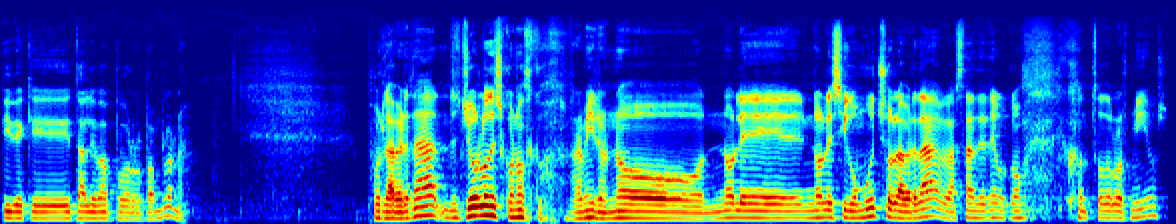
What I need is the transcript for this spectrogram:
pibe, ¿qué tal le va por Pamplona? Pues la verdad, yo lo desconozco, Ramiro. No, no, le, no le sigo mucho, la verdad. Bastante tengo con, con todos los míos.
